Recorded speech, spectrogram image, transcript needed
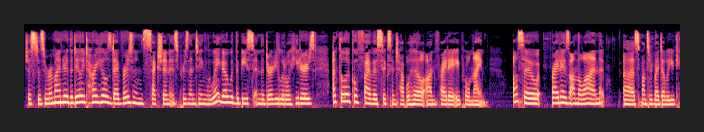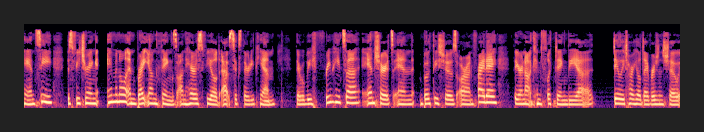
Just as a reminder, the Daily Tar Heels diversion section is presenting Luego with the Beast and the Dirty Little Heaters at the local 506 in Chapel Hill on Friday, April 9th. Also, Fridays on the Lawn, uh, sponsored by WKNC, is featuring Aminal and Bright Young Things on Harris Field at 6.30 p.m. There will be free pizza and shirts, and both these shows are on Friday. They are not conflicting. The uh, Daily Tar Heel Diversion Show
